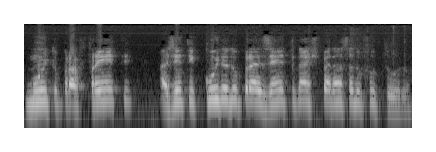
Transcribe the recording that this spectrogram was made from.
muito para frente. A gente cuida do presente na esperança do futuro.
